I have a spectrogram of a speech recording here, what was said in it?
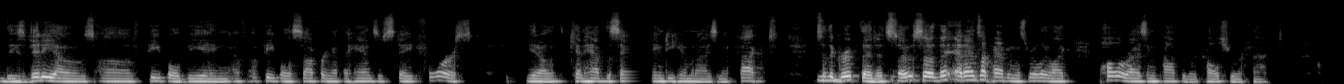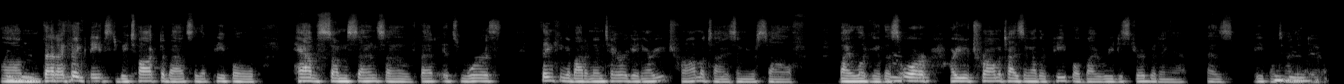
these videos of people being of, of people suffering at the hands of state force you know can have the same dehumanizing effect to the mm-hmm. group that it's so so that it ends up having this really like polarizing popular culture effect um, mm-hmm. that I think needs to be talked about so that people have some sense of that it's worth thinking about and interrogating. Are you traumatizing yourself by looking at this, mm-hmm. or are you traumatizing other people by redistributing it, as people mm-hmm. tend to mm-hmm. do?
